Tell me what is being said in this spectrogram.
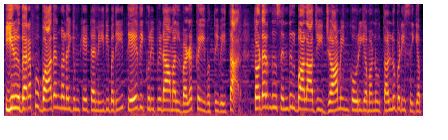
இருதரப்பு வாதங்களையும் கேட்ட நீதிபதி தேதி குறிப்பிடாமல் வழக்கை ஒத்திவைத்தார். தொடர்ந்து செந்தில் பாலாஜி ஜாமீன் கோரிய மனு தள்ளுபடி செய்யப்பட்டது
